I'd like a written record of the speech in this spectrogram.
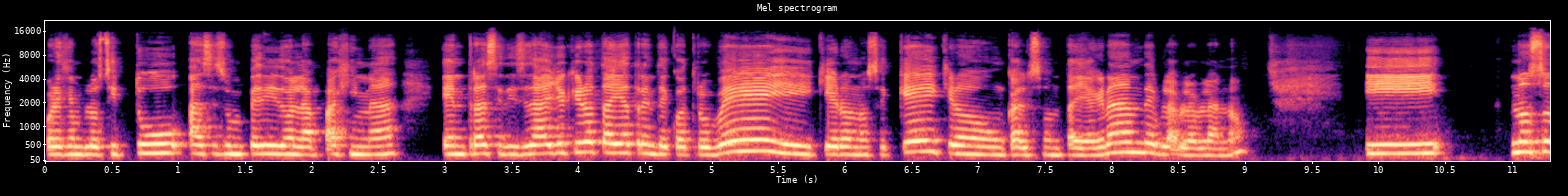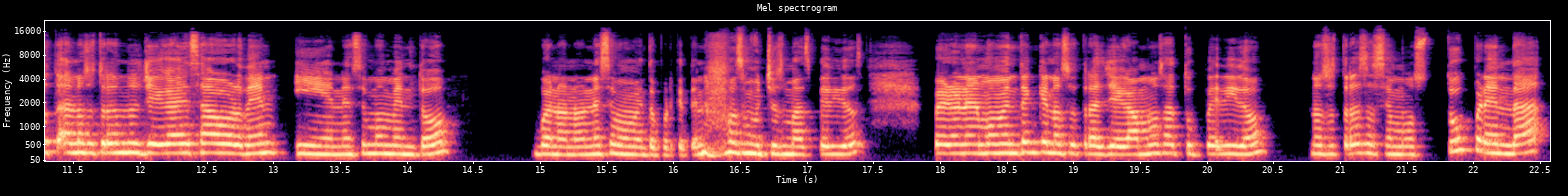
por ejemplo, si tú haces un pedido en la página, entras y dices, ah, yo quiero talla 34B y quiero no sé qué, y quiero un calzón talla grande, bla, bla, bla, ¿no? Y a nosotros nos llega esa orden y en ese momento, bueno, no en ese momento porque tenemos muchos más pedidos, pero en el momento en que nosotras llegamos a tu pedido, nosotras hacemos tu prenda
